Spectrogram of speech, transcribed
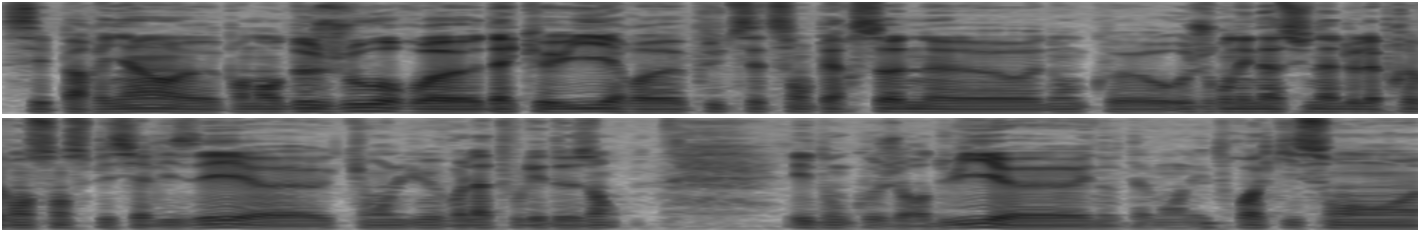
c'est pas rien euh, pendant deux jours euh, d'accueillir euh, plus de 700 personnes donc aux Journées nationales de la prévention spécialisée qui ont lieu voilà tous les deux ans. Et donc aujourd'hui, et notamment les trois qui sont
